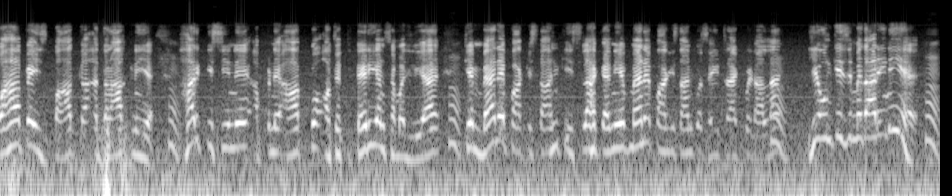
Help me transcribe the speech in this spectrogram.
वहाँ पे इस बात का अदराक नहीं है। हम्म। हर किसी ने अपने आप को ऑथोरिटेरियन समझ लिया है हम्म। कि मैंने पाकिस्तान की इसलाह करनी है मैंने पाकिस्तान को सही ट्रैक पे डालना है। ये उनकी ज़िम्मेदारी नहीं है।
